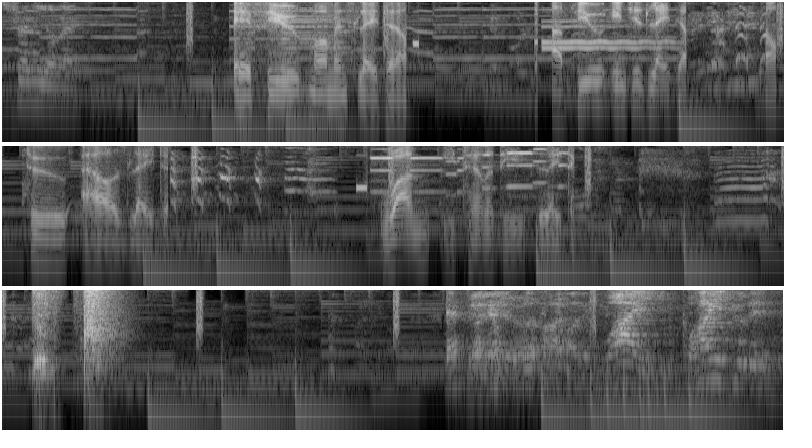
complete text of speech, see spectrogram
Straighten your legs. A few moments later. A few inches later. Two hours later. One eternity later. Why? Why do this?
